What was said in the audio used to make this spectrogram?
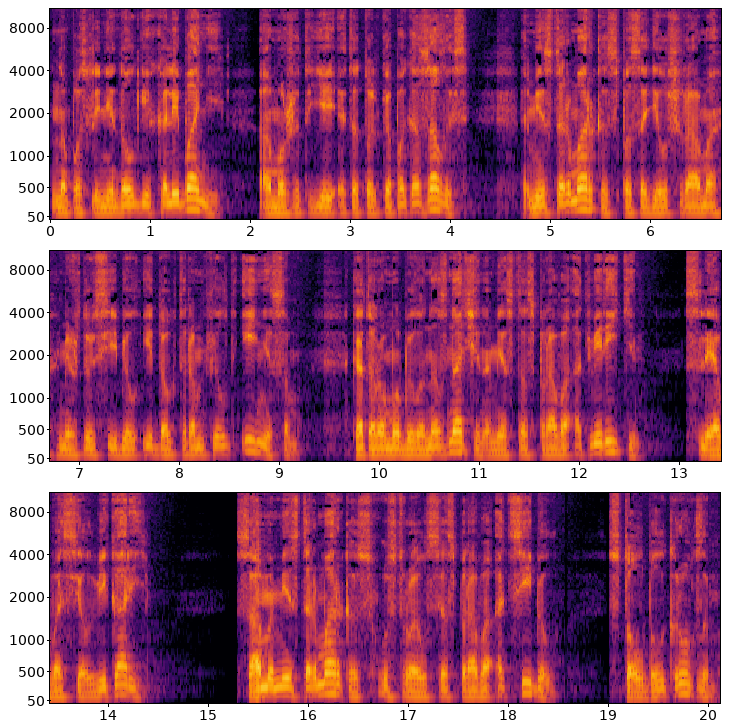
но после недолгих колебаний — а может, ей это только показалось, мистер Маркос посадил шрама между Сибил и доктором Филд Иннисом, которому было назначено место справа от Верики. Слева сел викарий. Сам мистер Маркос устроился справа от Сибил. Стол был круглым.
